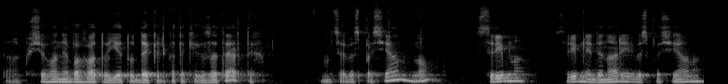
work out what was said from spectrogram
Так, всього небагато є тут декілька таких затертих. Ну, Це Веспасіан, ну, срібна, срібний динарій Веспасіана.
